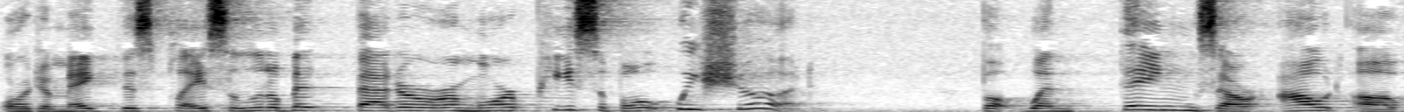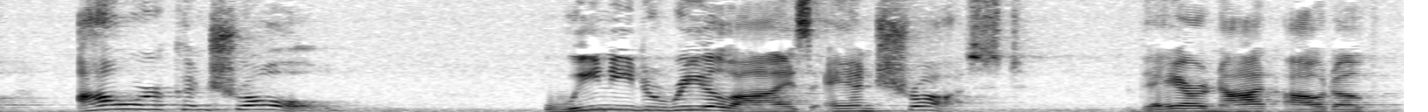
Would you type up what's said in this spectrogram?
or to make this place a little bit better or more peaceable, we should. But when things are out of our control, we need to realize and trust they are not out of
